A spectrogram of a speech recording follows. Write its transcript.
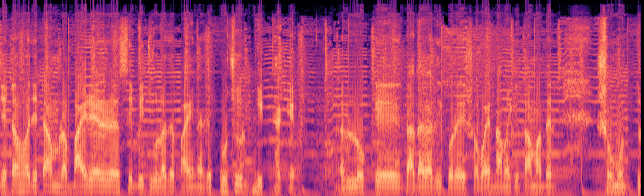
যেটা হয়, যেটা আমরা বাইরের সি বিচগুলোতে পাই না, যে প্রচুর ভিড় থাকে। লোকে গাদাগাদি করে সবাই নামে, কিন্তু আমাদের সমুদ্র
